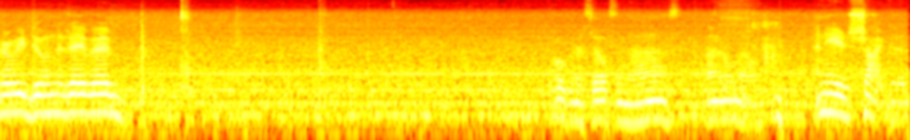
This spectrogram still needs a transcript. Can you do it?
What are we doing today, babe? Poking ourselves in the eyes. I don't know. I need a shotgun.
